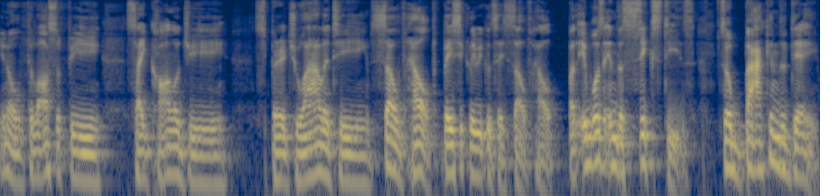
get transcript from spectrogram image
you know, philosophy, psychology, spirituality, self help. Basically, we could say self help, but it was in the 60s. So back in the day.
